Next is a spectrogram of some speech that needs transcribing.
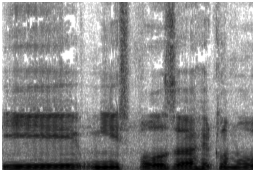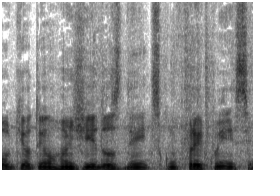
e minha esposa reclamou que eu tenho rangido os dentes com frequência.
